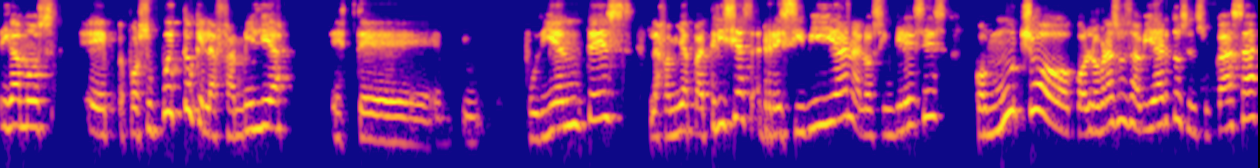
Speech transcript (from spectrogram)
digamos, eh, por supuesto que las familias este, pudientes, las familias patricias recibían a los ingleses con mucho, con los brazos abiertos en su casa,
